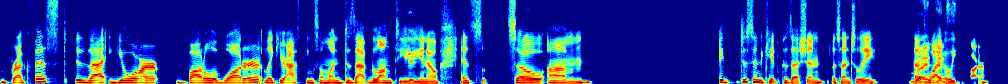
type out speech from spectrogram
breakfast? Is that your bottle of water? Like you're asking someone, does that belong to you, you know? And so, so um it just indicates possession, essentially. That's Right. why O U R.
